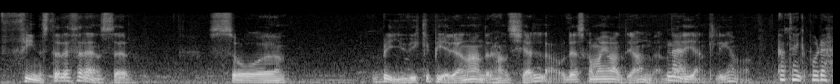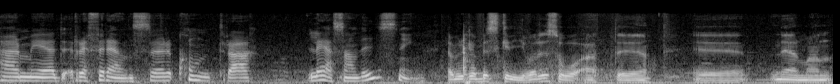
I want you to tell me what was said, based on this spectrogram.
finns det referenser så blir ju Wikipedia en andrahandskälla och det ska man ju aldrig använda Nej. egentligen. Va? Jag tänker på det här med referenser kontra läsanvisning. Jag brukar beskriva det så att eh, eh, när man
